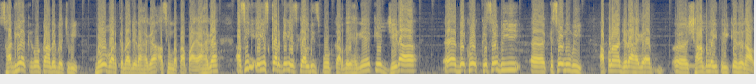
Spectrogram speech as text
ਸਾਡੀਆਂ ਕੋਟਾਂ ਦੇ ਵਿੱਚ ਵੀ ਨੋ ਵਰਕ ਦਾ ਜਿਹੜਾ ਹੈਗਾ, ਅਸੀਂ ਮਤਾ ਪਾਇਆ ਹੈਗਾ। ਅਸੀਂ ਇਸ ਕਰਕੇ ਇਸ ਗੱਲ ਦੀ ਸਪੋਰਟ ਕਰਦੇ ਹੈਗੇ ਆ ਕਿ ਜਿਹੜਾ ਦੇਖੋ ਕਿਸੇ ਵੀ ਕਿਸੇ ਨੂੰ ਵੀ ਆਪਣਾ ਜਿਹੜਾ ਹੈਗਾ ਸ਼ਾਂਤਮਈ ਤਰੀਕੇ ਦੇ ਨਾਲ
